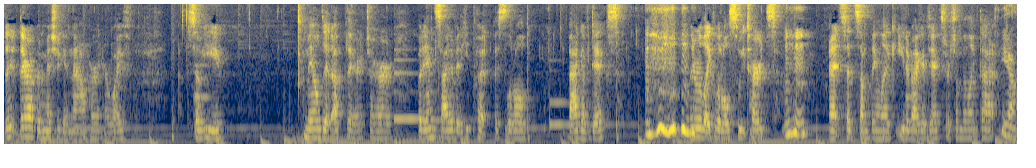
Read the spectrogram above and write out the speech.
They- They're up in Michigan now, her and her wife. So he mailed it up there to her, but inside of it he put this little bag of dicks. they were like little sweethearts, hmm and it said something like "eat a bag of dicks" or something like that. Yeah.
